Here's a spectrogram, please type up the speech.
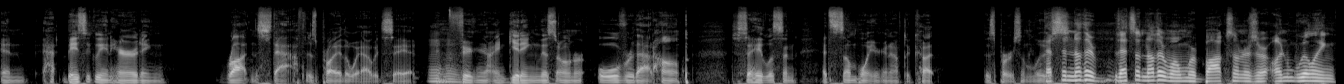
and basically inheriting rotten staff is probably the way I would say it, Mm-hmm. and figuring out and getting this owner over that hump to say, hey, listen, at some point you're gonna have to cut this person loose. That's another. That's another one where box owners are unwilling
